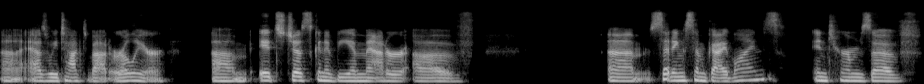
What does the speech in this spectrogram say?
uh, as we talked about earlier um, it's just going to be a matter of um, setting some guidelines in terms of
